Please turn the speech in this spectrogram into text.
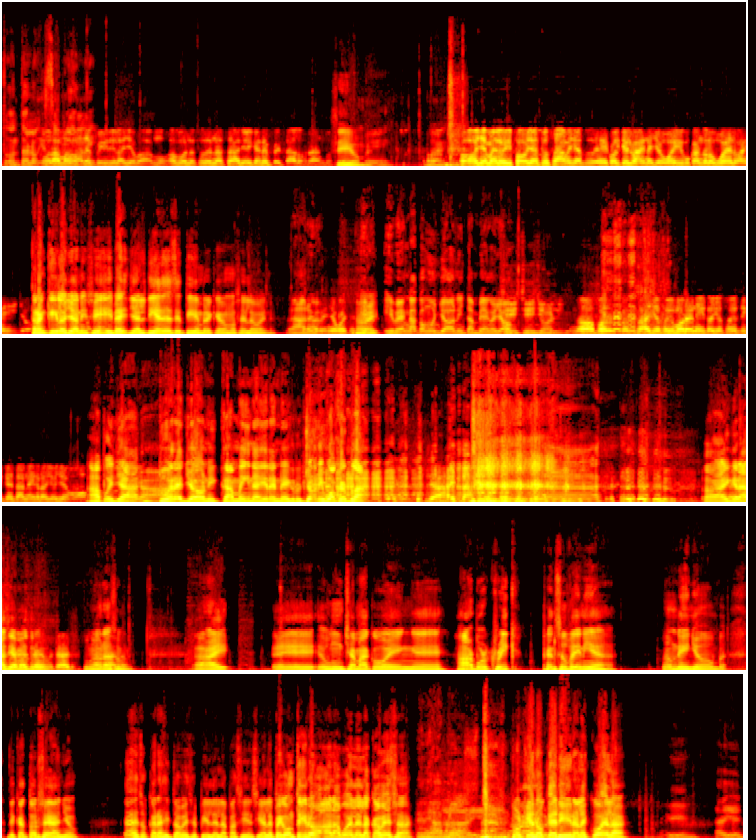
Con todo lo que O se la mamá come. de Pidi la llevamos. Ah, bueno, eso es de Nazario, hay que respetar los rangos. Sí, hombre. Óyeme, Luis, pues ya tú sabes, ya tú, eh, cualquier vaina, yo voy a ir buscando los vuelos ahí. Yo, Tranquilo, Johnny. Sí, ve- ya el 10 de septiembre que vamos a hacer la vaina. Claro. Está bien, yo voy a All right. Y venga con un Johnny también, ¿o yo? Sí, sí, Johnny. No, pues, o sea, yo soy morenito, yo soy etiqueta negra, yo llevo... Ah, pues ya, tú eres Johnny, camina y eres negro. Johnny Walker Black. Ya, ahí está. All right, gracias, maestro. muchachos. Un abrazo. All right. Eh, un chamaco en eh, Harbor Creek, Pennsylvania. Un niño de 14 años. Eh, Esos carajitos a veces pierden la paciencia. Le pegó un tiro a la abuela en la cabeza porque no quería ir a la escuela.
